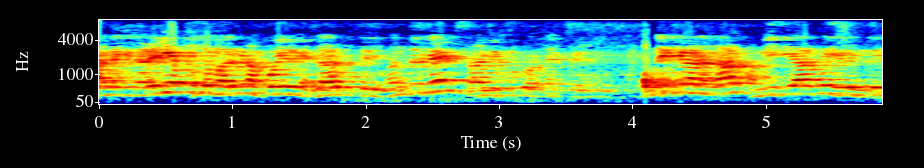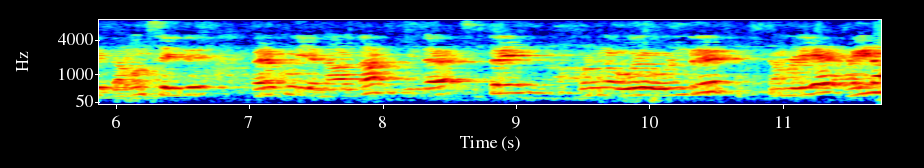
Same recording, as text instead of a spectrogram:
அன்னைக்கு நிறைய கூட்டமா இருக்கு நான் போயிருவேன் எல்லாருக்கும் தெரியும். வந்துருவேன் சாமி கூட்டு உடனே போயிருவேன் இன்னைக்கான நாள் அமைதியாக இருந்து தவம் செய்து பெறக்கூடிய நாள் தான் இந்த சித்திரை ஒன்று ஒரு ஒன்று. நம்முடைய ஐநா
